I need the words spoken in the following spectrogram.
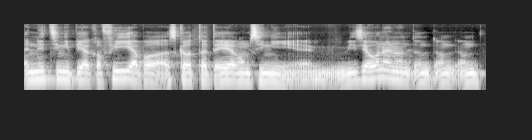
Nicht seine Biografie, aber es geht dort eher um seine äh, Visionen und, und, und, und,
